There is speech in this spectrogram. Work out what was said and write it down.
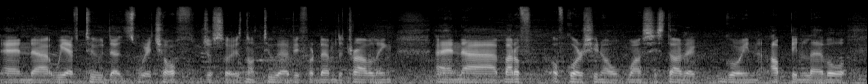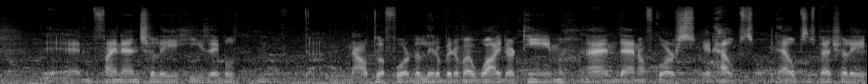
and uh, we have two that switch off just so it's not too heavy for them the traveling. And uh, but of, of course, you know, once he started going up in level and financially, he's able now to afford a little bit of a wider team. And then of course it helps. It helps especially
